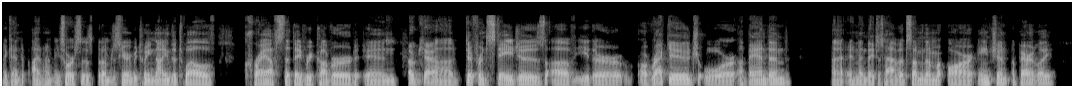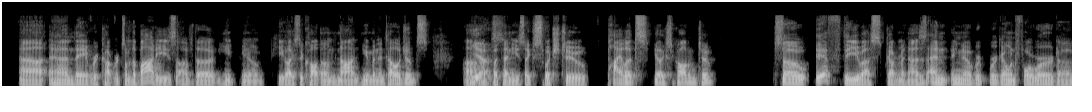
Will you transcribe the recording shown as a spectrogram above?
again, I don't have any sources, but I'm just hearing between nine to twelve crafts that they've recovered in okay, uh, different stages of either a wreckage or abandoned, uh, and then they just have it. Some of them are ancient, apparently, uh, and they've recovered some of the bodies of the. He, you know, he likes to call them non-human intelligence, uh, Yes. but then he's like switched to pilots. He likes to call them too. So if the U.S. government has, and you know, we're, we're going forward. Uh,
